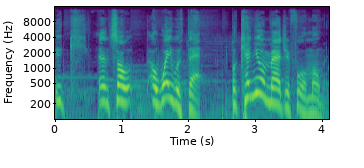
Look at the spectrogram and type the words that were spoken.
You, and so away with that. But can you imagine for a moment?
